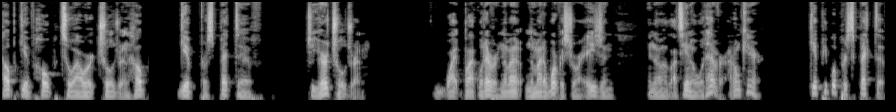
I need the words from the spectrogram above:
help give hope to our children, help give perspective to your children, white, black, whatever, no matter no matter what race you are, Asian, you know, Latino, whatever. I don't care. Give people perspective.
